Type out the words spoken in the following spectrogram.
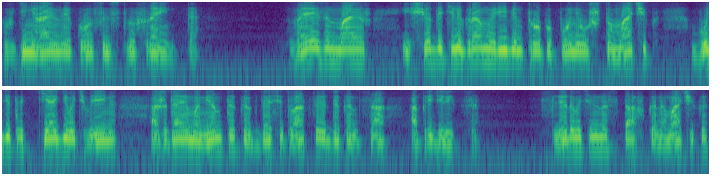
в генеральное консульство Фрейнта. Вейзенмайер еще до телеграммы Риббентропа понял, что мальчик будет оттягивать время, ожидая момента, когда ситуация до конца определится. Следовательно, ставка на мальчика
